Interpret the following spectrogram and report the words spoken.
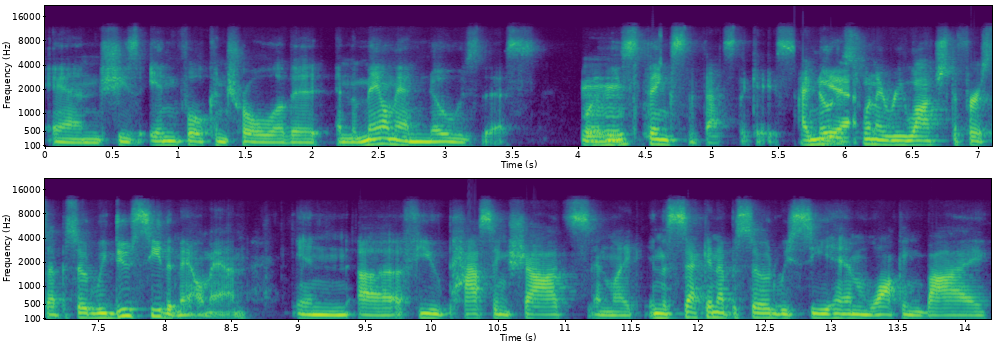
and she's in full control of it. And the mailman knows this, or at Mhm. least thinks that that's the case. I noticed when I rewatched the first episode, we do see the mailman in uh, a few passing shots, and like in the second episode, we see him walking by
